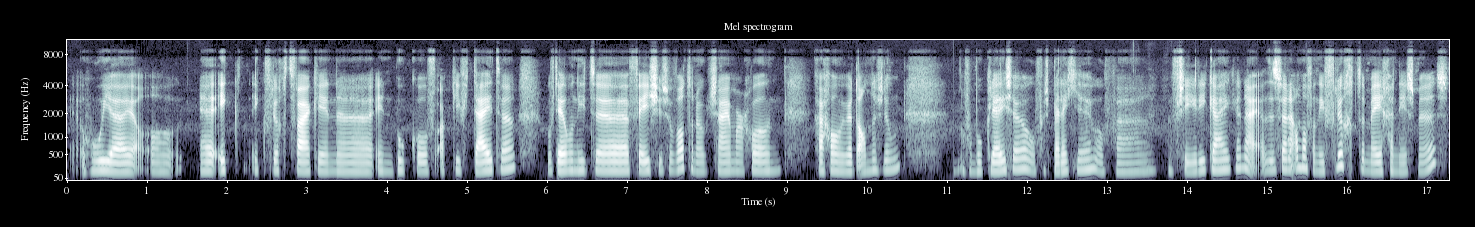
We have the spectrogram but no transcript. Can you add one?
eh, hoe je. oh, eh, ik, ik vlucht vaak in, eh, in boeken of activiteiten. Hoeft helemaal niet eh, feestjes of wat dan ook te zijn, maar gewoon, ga gewoon weer wat anders doen. Of een boek lezen, of een spelletje, of eh, een serie kijken. Nou ja, dat zijn allemaal van die vluchtmechanismes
